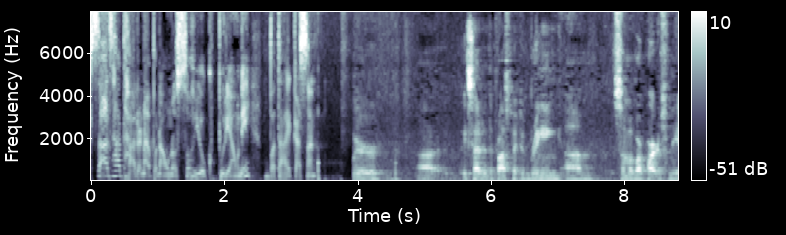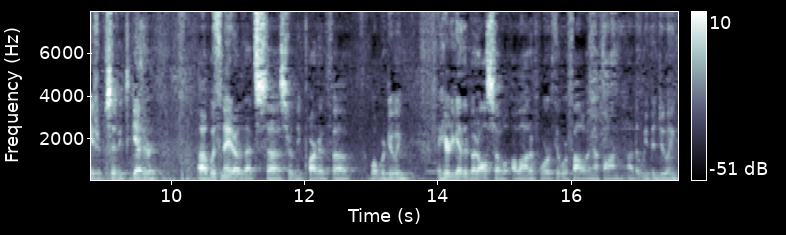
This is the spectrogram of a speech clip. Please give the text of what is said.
साझा धारणा बनाउन सहयोग पुर्याउने बताएका छन्। Uh, excited at the prospect of bringing um, some of our partners from the Asia Pacific together uh, with NATO. That's uh, certainly part of uh, what we're doing here together, but also a lot of work that we're following up on uh, that we've been doing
